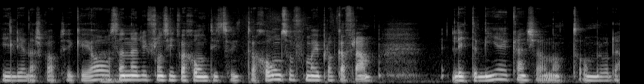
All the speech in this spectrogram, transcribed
i ledarskap tycker jag. Och sen är det från situation till situation så får man ju plocka fram lite mer kanske av något område.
